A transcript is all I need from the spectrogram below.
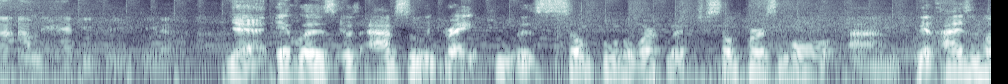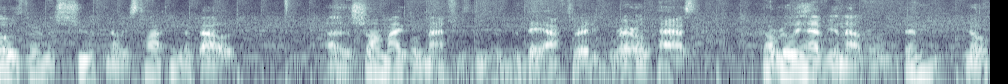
I- am happy for you, Dino. Yeah, it was it was absolutely great. He was so cool to work with, just so personable. Um, we had highs and lows during the shoot. You know, he's talking about uh, the Shawn Michaels match was the, the day after Eddie Guerrero passed. Got really heavy in that room. Then, you know,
